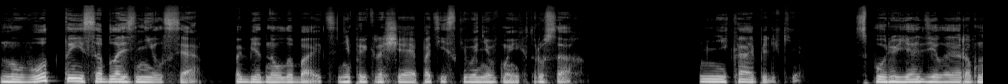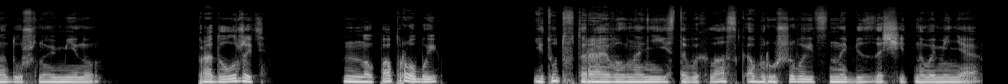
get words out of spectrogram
«Ну вот ты и соблазнился!» Победно улыбается, не прекращая потискивания в моих трусах. Ни капельки. Спорю я, делая равнодушную мину. Продолжить? Ну, попробуй. И тут вторая волна неистовых ласк обрушивается на беззащитного меня.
